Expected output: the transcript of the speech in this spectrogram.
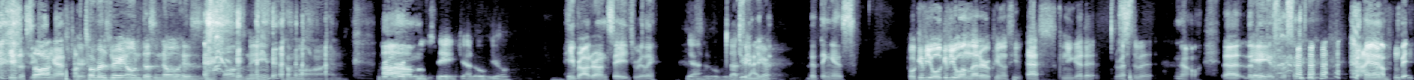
Here's a song after. October's very own doesn't know his mom's name. Come on. Brought her up Um, on stage at OVO. He brought her on stage. Really? Yeah, at OVO. That Dude, same I- The thing is, We'll give you. We'll give you one letter, Aquino. See, S. Can you get it? The rest of it. no. Uh, the thing is, listen. I'm a big,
